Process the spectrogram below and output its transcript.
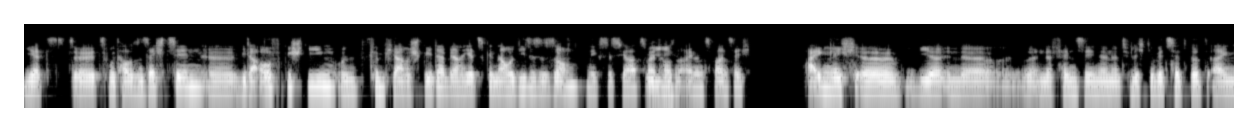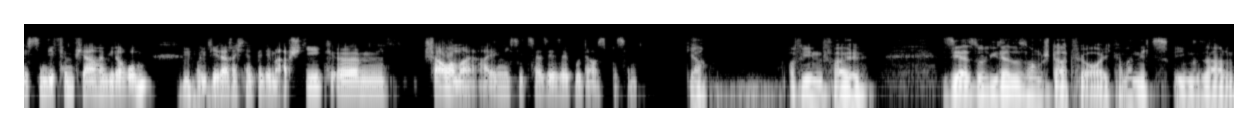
jetzt äh, 2016 äh, wieder aufgestiegen und fünf Jahre später wäre jetzt genau diese Saison, nächstes Jahr 2021, Wie? eigentlich äh, wir in der, in der Fanszene natürlich gewitzelt wird, eigentlich sind die fünf Jahre wieder rum und jeder rechnet mit dem Abstieg. Ähm, schauen wir mal, eigentlich sieht es ja sehr, sehr gut aus bisher. Ja, auf jeden Fall sehr solider Saisonstart für euch, kann man nichts gegen sagen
